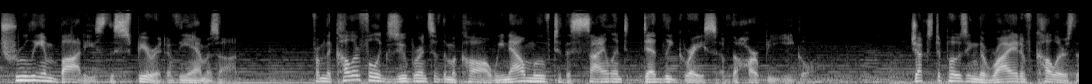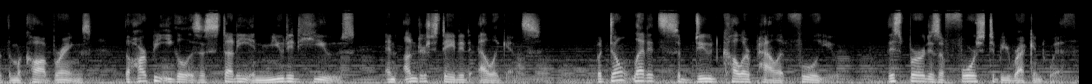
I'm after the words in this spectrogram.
truly embodies the spirit of the Amazon. From the colorful exuberance of the macaw, we now move to the silent, deadly grace of the harpy eagle. Juxtaposing the riot of colors that the macaw brings, the harpy eagle is a study in muted hues and understated elegance. But don't let its subdued color palette fool you. This bird is a force to be reckoned with.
